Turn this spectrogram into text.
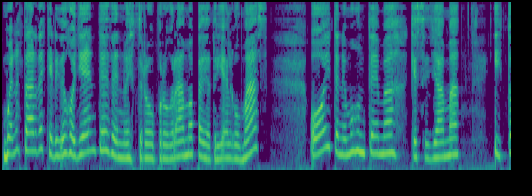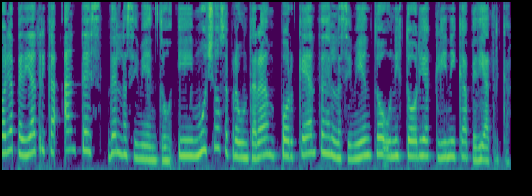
Buenas tardes, queridos oyentes de nuestro programa Pediatría Algo Más. Hoy tenemos un tema que se llama Historia pediátrica antes del nacimiento. Y muchos se preguntarán por qué antes del nacimiento una historia clínica pediátrica.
